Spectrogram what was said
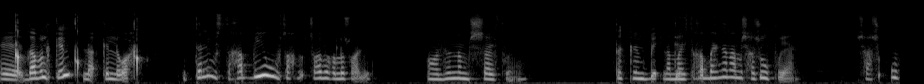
إيه دبل كيل لا كيل واحد. التاني مستخبي وصاحبي صحابي خلصوا عليه. آه ده أنا مش شايفه يعني. ده كان لما يستخبى هنا أنا مش هشوفه يعني. مش هشوفه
